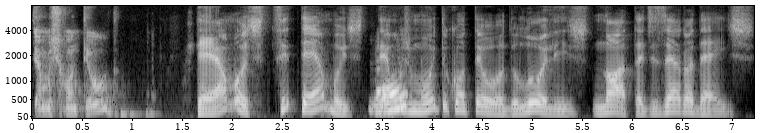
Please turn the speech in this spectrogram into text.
Temos conteúdo? Temos, se temos. Não? Temos muito conteúdo. Lulis, nota de 0 a 10.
